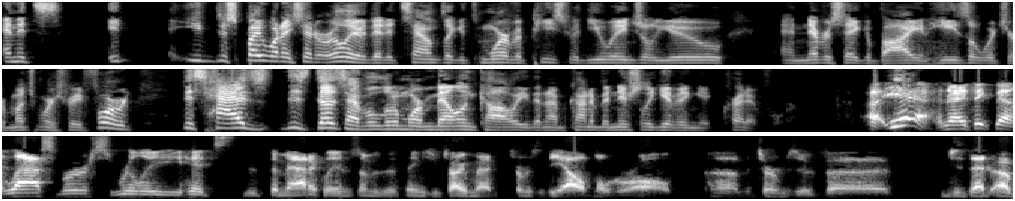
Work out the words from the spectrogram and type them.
and it's it. Despite what I said earlier, that it sounds like it's more of a piece with you, Angel, you, and Never Say Goodbye and Hazel, which are much more straightforward. This has this does have a little more melancholy than I'm kind of initially giving it credit for. Uh, yeah, and I think that last verse really hits thematically in some of the things you're talking about in terms of the album overall, um, in terms of uh, that uh,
